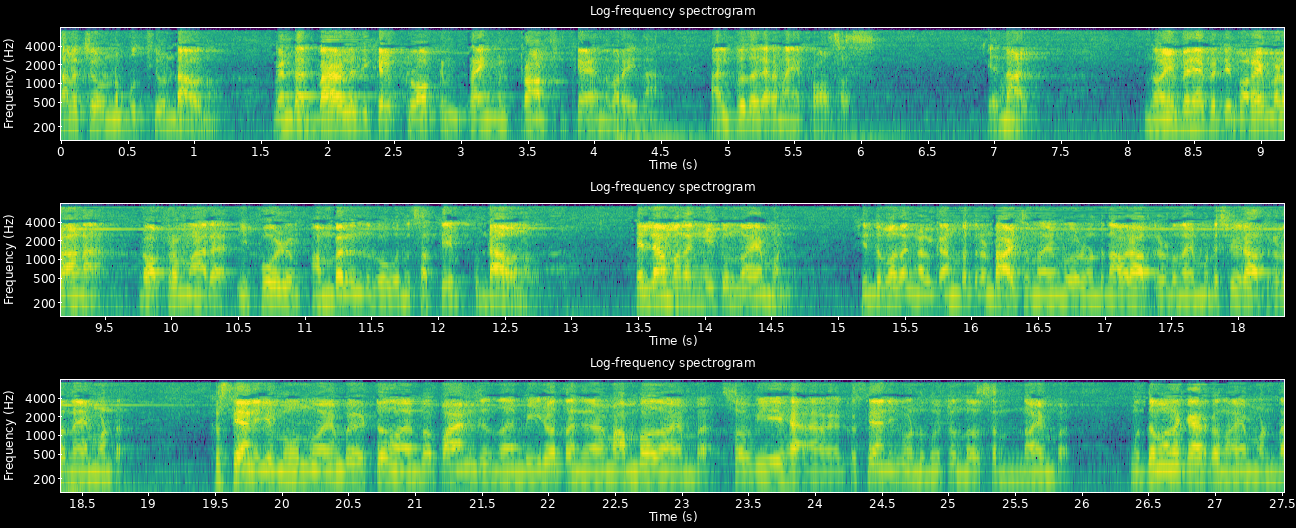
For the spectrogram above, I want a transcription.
തലച്ചോറിന് ബുദ്ധി ഉണ്ടാവുന്നു. വെൻ ദ ബയോളജിക്കൽ ക്ലോക്ക് ടൈമിൽ പ്രാർത്ഥിക്കുക എന്ന് പറയുന്ന അത്ഭുതകരമായ പ്രോസസ് എന്നാൽ നൊയമ്പിനെ പറ്റി പറയുമ്പോഴാണ് ഡോക്ടർമാര് ഇപ്പോഴും അമ്പരന്ന് പോകുന്ന സത്യം ഉണ്ടാവുന്നത്. എല്ലാ മതങ്ങൾക്കും നയമുണ്ട് ഹിന്ദു മതങ്ങൾക്ക് അമ്പത്തിരണ്ട് ആഴ്ച നയമ്പുകളുണ്ട് നവരാത്രിയുടെ നയമുണ്ട് ശിവരാത്രിയുടെ നയമുണ്ട് ക്രിസ്ത്യാനിക്ക് മൂന്ന് നോയമ്പ് എട്ട് നോയമ്പ് പതിനഞ്ച് നോയമ്പ് ഇരുപത്തഞ്ച് നോയമ്പ് അമ്പത് നോയമ്പ്. സോ ക്രിസ്ത്യാനിക്ക് കൊണ്ട് നൂറ്റൊന്ന് ദിവസം നോയമ്പ്. ബുദ്ധമതക്കാർക്ക് നോയമ്പുണ്ട്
